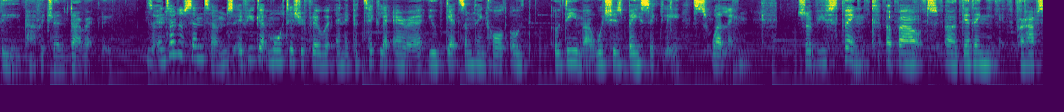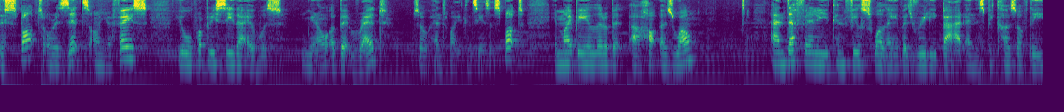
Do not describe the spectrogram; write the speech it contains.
the pathogen directly. So, in terms of symptoms, if you get more tissue fluid in a particular area, you get something called oedema, which is basically swelling. So, if you think about uh, getting perhaps a spot or a zit on your face, you will probably see that it was, you know, a bit red. So, hence why you can see as a spot. It might be a little bit uh, hot as well. And definitely, you can feel swelling if it's really bad, and it's because of the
